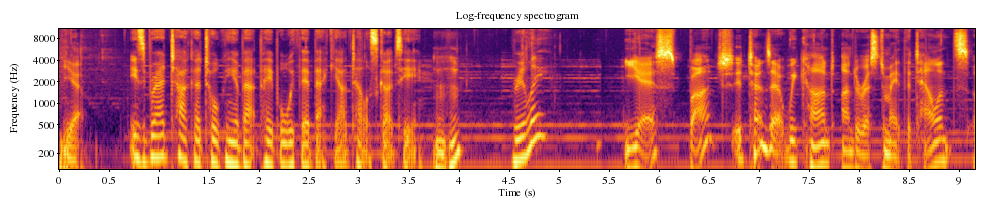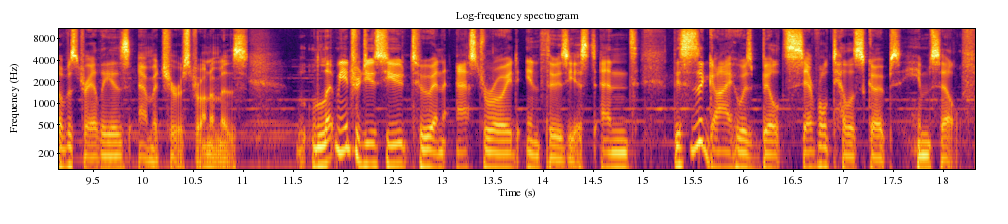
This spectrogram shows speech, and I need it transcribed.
Yeah. Is Brad Tucker talking about people with their backyard telescopes here? Mm-hmm. Really? Yes, but it turns out we can't underestimate the talents of Australia's amateur astronomers. let me introduce you to an asteroid enthusiast. And this is a guy who has built several telescopes himself.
